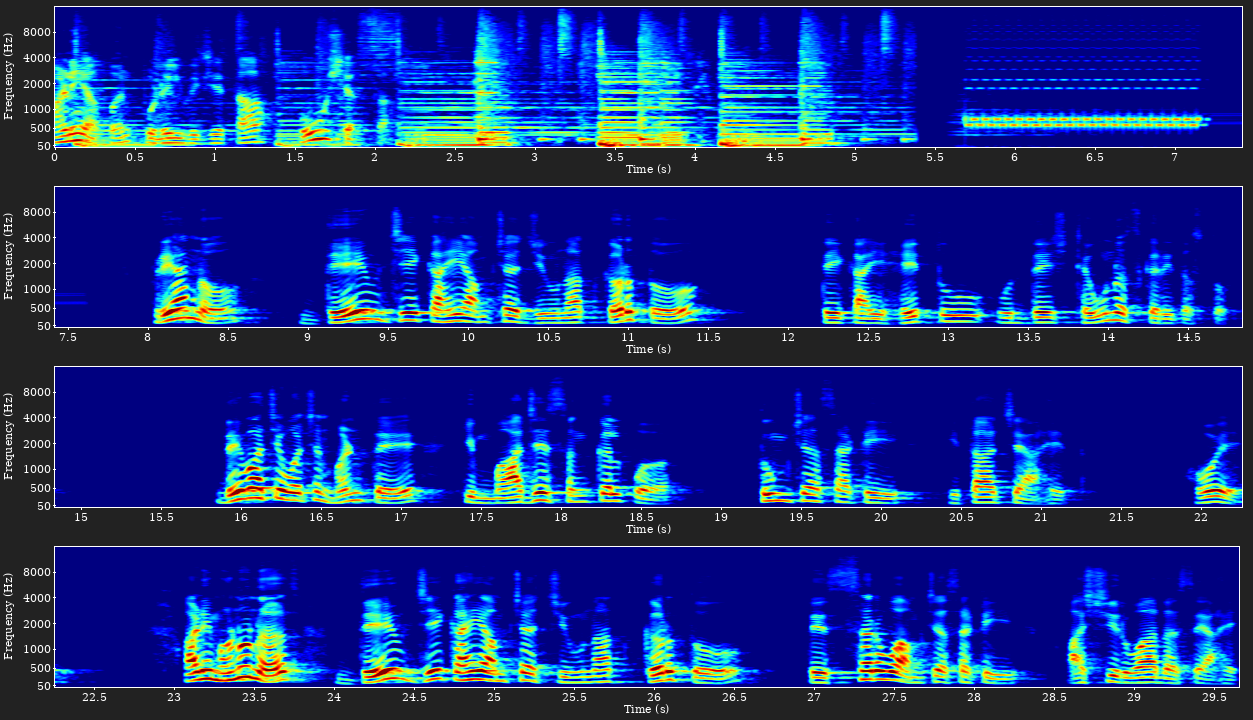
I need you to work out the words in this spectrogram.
आणि आपण पुढील विजेता होऊ शकता. प्रियानो देव जे काही आमच्या जीवनात करतो ते काही हेतू उद्देश ठेवूनच करीत असतो. देवाचे वचन म्हणते की माझे संकल्प तुमच्यासाठी हिताचे आहेत. होय आणि म्हणूनच देव जे काही आमच्या जीवनात करतो ते सर्व आमच्यासाठी आशीर्वाद असे आहे.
